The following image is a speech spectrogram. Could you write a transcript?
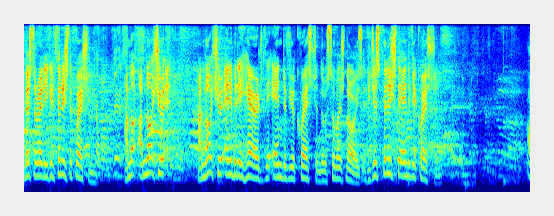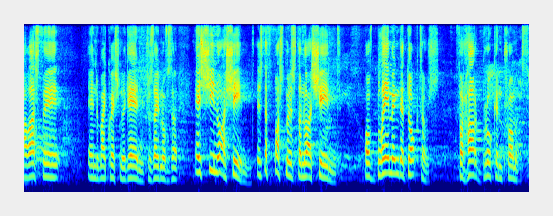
Mr Rennie, you can finish the question. I'm not, I'm not sure... I'm not sure anybody heard the end of your question. There was so much noise. If you just finish the end of your question. I'll ask the end of my question again, President Officer. Is she not ashamed? Is the First Minister not ashamed of blaming the doctors for her broken promise?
